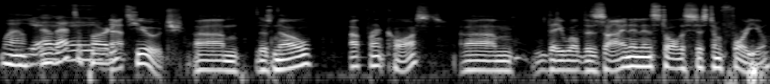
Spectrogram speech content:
Wow. Now that's a party. That's huge. Um, there's no upfront cost. Um, they will design and install the system for you,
